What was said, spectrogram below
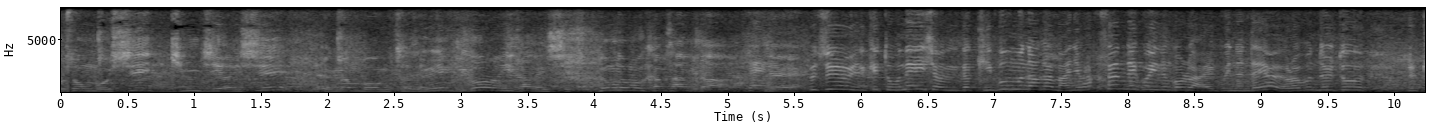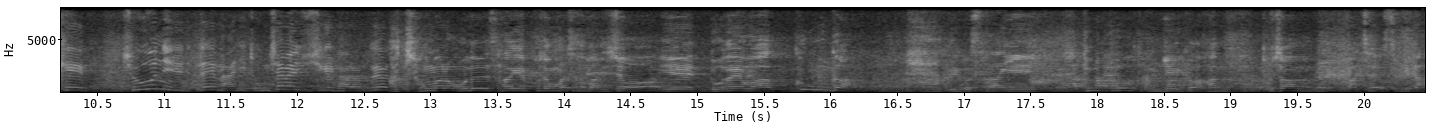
조성모 씨, 김지연 씨, 백남봉 선생님 그리고 이상은 씨 너무너무 감사합니다. 네. 요즘 이렇게 도네이션, 그러니까 기부 문화가 많이 확산되고 있는 걸로 알고 있는데요. 여러분들도 이렇게 좋은 일에 많이 동참해 주시길 바라고요. 아, 정말 오늘 상의 포장마차는 말이죠. 예, 노래와 꿈과 아, 그리고 사랑이 듬뿍 담긴 그한 포장 마차였습니다.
